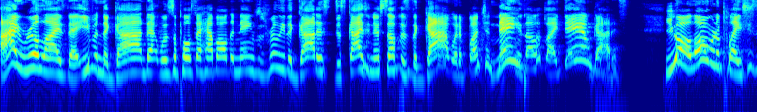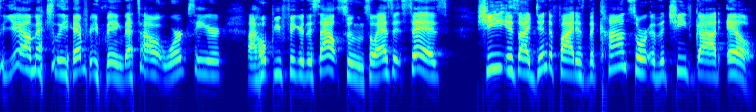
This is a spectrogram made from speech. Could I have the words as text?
I realized that even the god that was supposed to have all the names was really the goddess disguising herself as the god with a bunch of names. I was like, damn, goddess. You all over the place. She said, Yeah, I'm actually everything. That's how it works here. I hope you figure this out soon. So, as it says, she is identified as the consort of the chief god El,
